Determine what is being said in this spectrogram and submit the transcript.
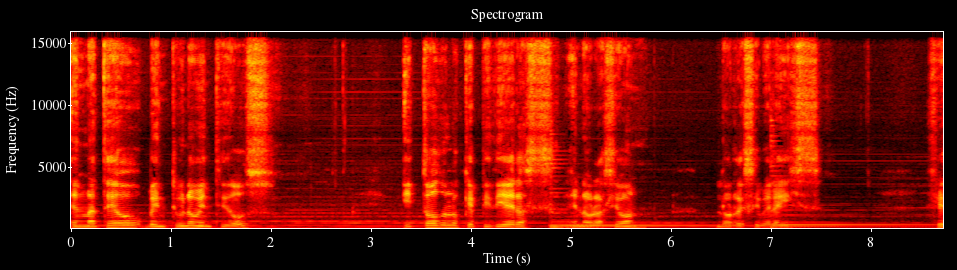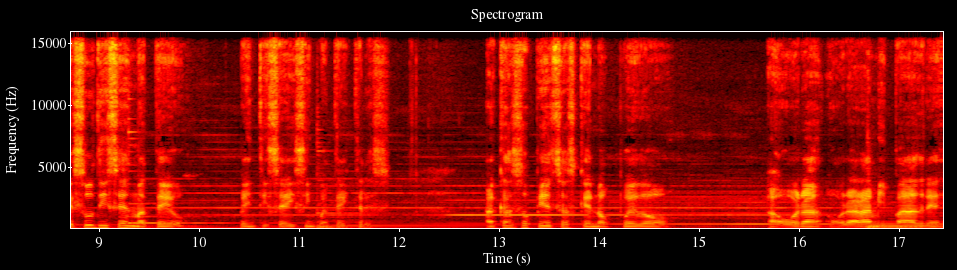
En Mateo 21, 22, y todo lo que pidieras en oración, lo recibiréis. Jesús dice en Mateo 26, 53, ¿acaso piensas que no puedo ahora orar a mi Padre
